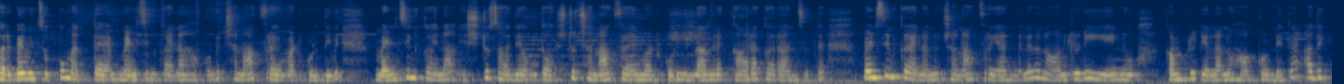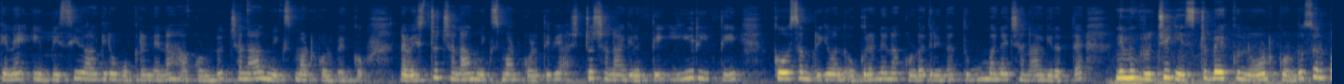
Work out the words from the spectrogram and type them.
ಕರಿಬೇವಿನ ಸೊಪ್ಪು ಮತ್ತು ಮೆಣಸಿನಕಾಯಿನ ಹಾಕ್ಕೊಂಡು ಚೆನ್ನಾಗಿ ಫ್ರೈ ಮಾಡ್ಕೊಳ್ತೀವಿ. ಮೆಣಸಿನಕಾಯಿನ ಎಷ್ಟು ಸಾಧ್ಯ ಆಗುತ್ತೋ ಅಷ್ಟು ಚೆನ್ನಾಗಿ ಫ್ರೈ ಮಾಡ್ಕೊಳ್ಳಿ ಇಲ್ಲಾಂದರೆ ಖಾರ ಖಾರ ಅನಿಸುತ್ತೆ. ಮೆಣಸಿನ್ಕಾಯಿ ಎಲ್ಲನೂ ಚೆನ್ನಾಗಿ ಫ್ರೈ ಆದಮೇಲೆ ನಾನು ಆಲ್ರೆಡಿ ಏನು ಕಂಪ್ಲೀಟ್ ಎಲ್ಲನೂ ಹಾಕ್ಕೊಂಡಿದ್ದೆ ಅದಕ್ಕೇ ಈ ಬಿಸಿ ಒಗ್ಗರಣೆನ ಹಾಕ್ಕೊಂಡು ಚೆನ್ನಾಗಿ ಮಿಕ್ಸ್ ಮಾಡ್ಕೊಳ್ಬೇಕು. ನಾವು ಎಷ್ಟು ಚೆನ್ನಾಗಿ ಮಿಕ್ಸ್ ಮಾಡ್ಕೊಳ್ತೀವಿ ಅಷ್ಟು ಚೆನ್ನಾಗಿರುತ್ತೆ. ಈ ರೀತಿ ಕೋಸಂಬರಿಗೆ ಒಂದು ಒಗ್ಗರಣೆನ ಕೊಡೋದ್ರಿಂದ ತುಂಬಾ ಚೆನ್ನಾಗಿರುತ್ತೆ. ನಿಮಗೆ ರುಚಿಗೆ ಎಷ್ಟು ಬೇಕು ನೋಡಿಕೊಂಡು ಸ್ವಲ್ಪ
